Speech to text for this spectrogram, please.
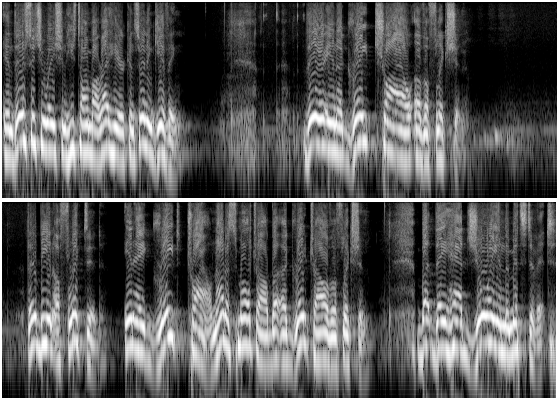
In their situation, he's talking about right here concerning giving, they're in a great trial of affliction. They're being afflicted in a great trial, not a small trial, but a great trial of affliction. But they had joy in the midst of it,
